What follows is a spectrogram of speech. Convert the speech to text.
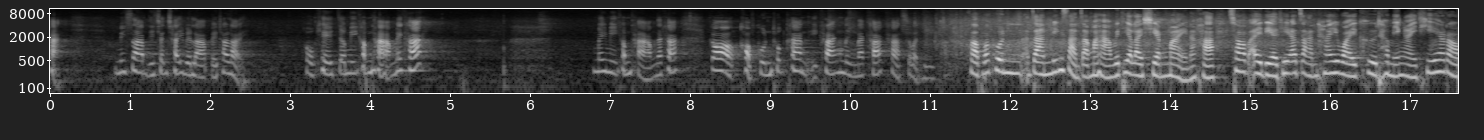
ค่ะ ไม่ทราบดิฉันใช้เวลาไปเท่าไหร่ โอเค จะมีคำถามไหมคะ ไม่มีคำถามนะคะ ก็ขอบคุณทุกท่านอีกครั้งหนึ่งนะคะค่ะ สวัสดีค่ะ ขอบพระคุณอาจารย์มิ่งสันจากมหาวิทยาลัยเชียงใหม่นะคะ ชอบไอเดียที่อาจารย์ให้ไว้คือทำยังไงที่ให้เรา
